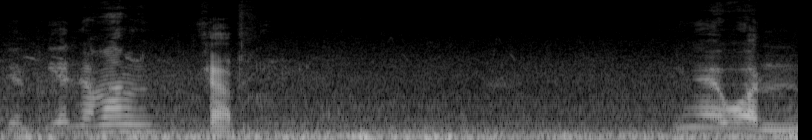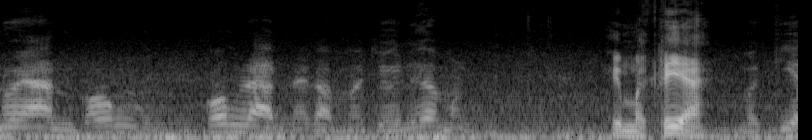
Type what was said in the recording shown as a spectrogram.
เขียนเขียนๆนะมั้งครับยังไงวันหน่วยงานของของรัฐนะครับมาช่วยเหลือมังขึ้นมาเคลียร์เมื่อกี้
